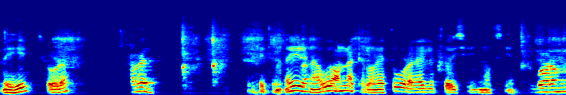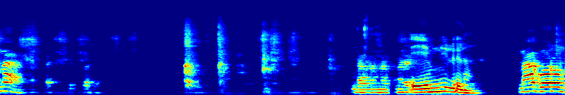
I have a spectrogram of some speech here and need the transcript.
দেখি ছোটটা খাবেন? এই না ও অন্য একটা লোন এত বড় খাইলে তো হয়েছে মরছি গরম না? এমনি লইলাম। না গরম।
